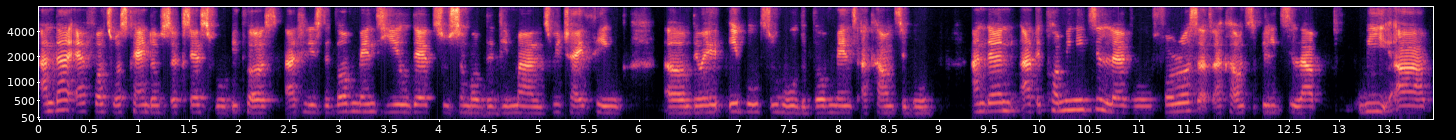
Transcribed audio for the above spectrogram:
And that effort was kind of successful because at least the government yielded to some of the demands, which I think um, they were able to hold the government accountable. And then at the community level, for us at Accountability Lab, we are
